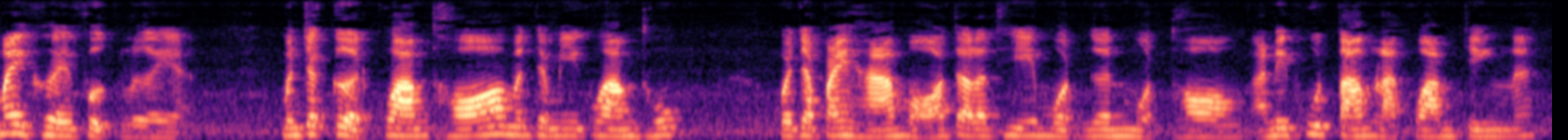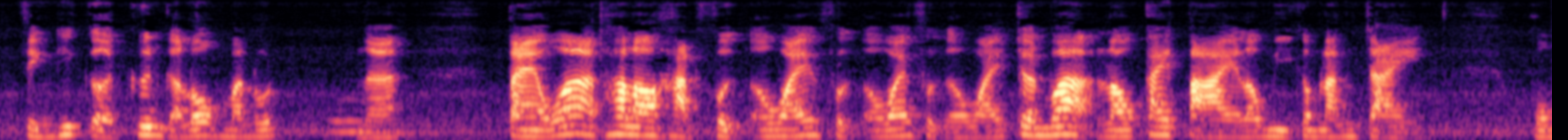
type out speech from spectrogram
ไม่เคยฝึกเลยอะ มันจะเกิดความท้อ มันจะมีความทุกข์ กว่าจะไปหาหมอแต่ละทีหมดเงินหมดทอง อันนี้พูดตามหลักความจริงนะ สิ่งที่เกิดขึ้นกับโลกมนุษย์นะ แต่ว่าถ้าเราหัดฝึกเอาไว้ฝึกเอาไว้ฝึกเอาไว้ จนว่าเราใกล้ตายเรามีกำลังใจ ผม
